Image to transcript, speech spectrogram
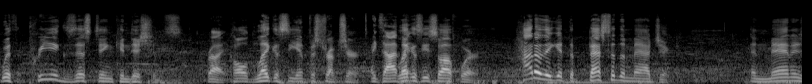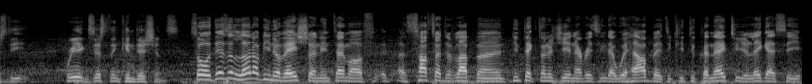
With pre-existing conditions. Right. Called legacy infrastructure. Exactly. Legacy software. How do they get the best of the magic and manage the pre-existing conditions? So there's a lot of innovation in terms of uh, software development, new technology and everything that will help basically to connect to your legacy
